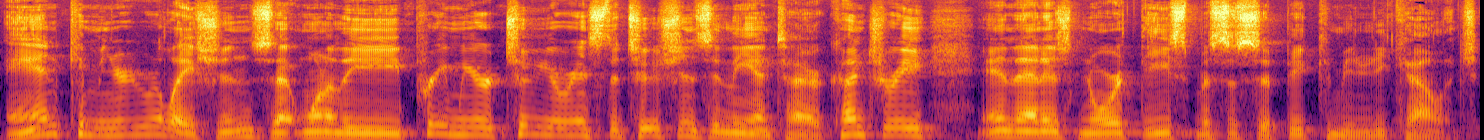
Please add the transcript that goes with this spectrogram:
and Community Relations at one of the premier two year institutions in the entire country, and that is Northeast Mississippi Community College.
